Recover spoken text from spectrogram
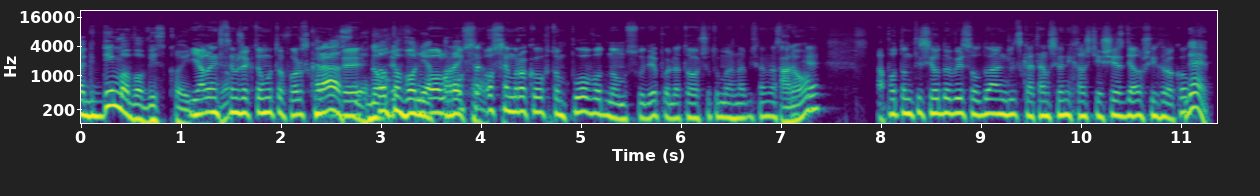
tak dymovo vyskojdne. ja len chcem, že k tomuto Forsku, Krásne, že, no. toto on vonia bol prekrásne. 8, rokov v tom pôvodnom súde, podľa toho, čo tu máš napísané na stránke. A potom ty si ho doviesol do Anglicka a tam si ho nechal ešte 6 ďalších rokov. Ne,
